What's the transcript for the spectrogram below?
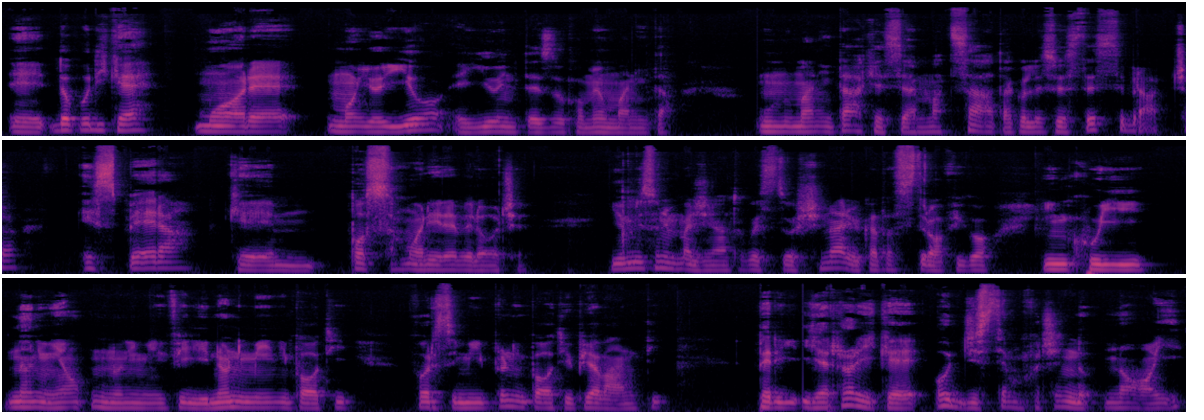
e dopodiché muore, muoio io e io inteso come umanità. Un'umanità che si è ammazzata con le sue stesse braccia e spera che mm, possa morire veloce. Io mi sono immaginato questo scenario catastrofico in cui non io, non i miei figli, non i miei nipoti forse i miei pronipoti più avanti, per gli errori che oggi stiamo facendo noi,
